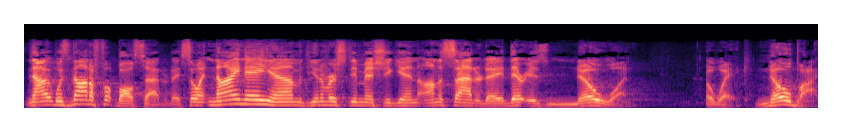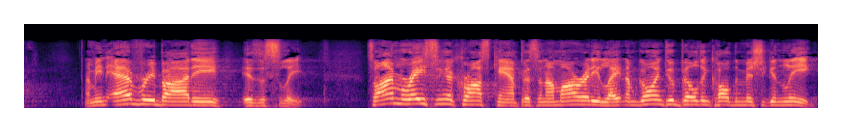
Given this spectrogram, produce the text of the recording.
Now, it was not a football Saturday. So at 9 a.m. at the University of Michigan on a Saturday, there is no one awake. Nobody. I mean, everybody is asleep. So I'm racing across campus and I'm already late and I'm going to a building called the Michigan League.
